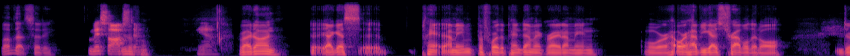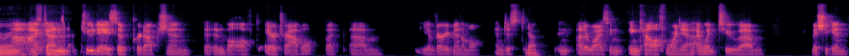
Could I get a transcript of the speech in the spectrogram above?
Love that city. Miss Austin. Beautiful. Yeah. Right on. I guess. Uh, plan, I mean, before the pandemic, right? I mean, or or have you guys traveled at all during? Uh, I've done time? two days of production that involved air travel, but um, yeah, very minimal. And just Yeah. in, otherwise in, in California, I went to um, Michigan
